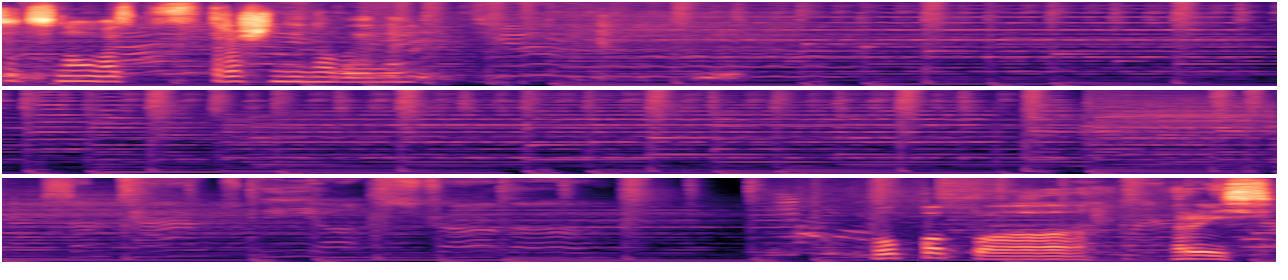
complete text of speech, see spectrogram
Тут знову страшні новини. Опа-па. Рись.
